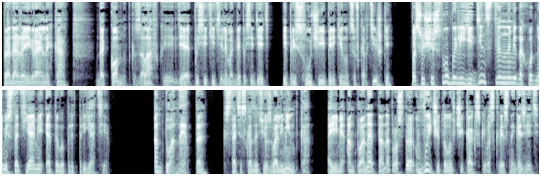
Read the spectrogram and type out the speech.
Продажа игральных карт, да комнатка за лавкой, где посетители могли посидеть и при случае перекинуться в картишки, по существу были единственными доходными статьями этого предприятия. Антуанетта, кстати сказать, ее звали Минка, а имя Антуанетта она просто вычитала в Чикагской воскресной газете.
